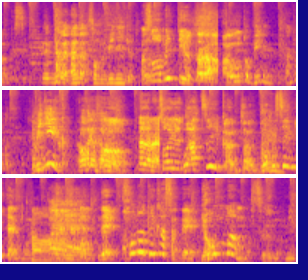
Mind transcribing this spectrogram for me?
なんですよ。えだからなんだ？ソフビ人形って。あソフビって言ったらあソのフトビンなんとかですかビニールか？わかりますうん、だからそういう分厚い感じのゴム製みたいなもの、はいはいはいうんでこのでかさで4万もするのに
